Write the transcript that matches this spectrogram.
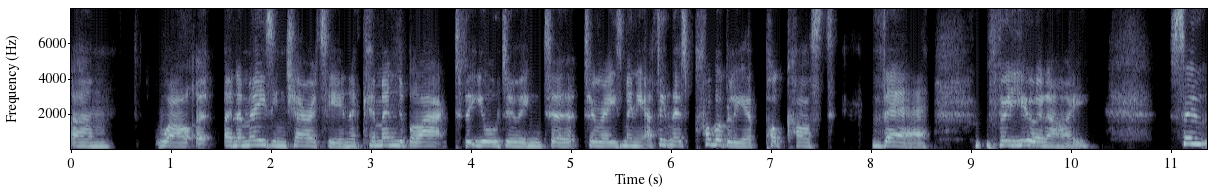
um, well, an amazing charity and a commendable act that you're doing to to raise money. I think there's probably a podcast there for you and I. So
